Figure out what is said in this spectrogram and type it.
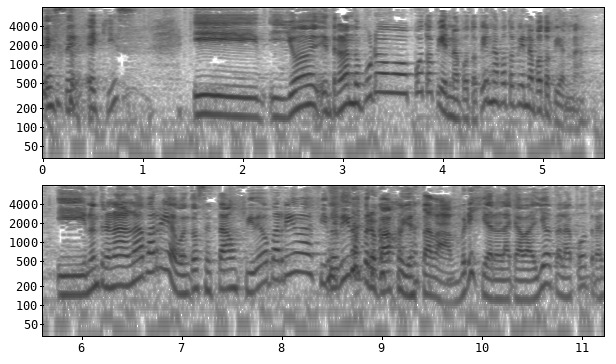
ese X, y, y yo entrenando puro poto pierna, poto pierna, poto pierna, poto pierna. Y no entrenaba nada para arriba, pues entonces estaba un fideo para arriba, fidodito, pero para abajo yo estaba brígida, era la caballota, la potra.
